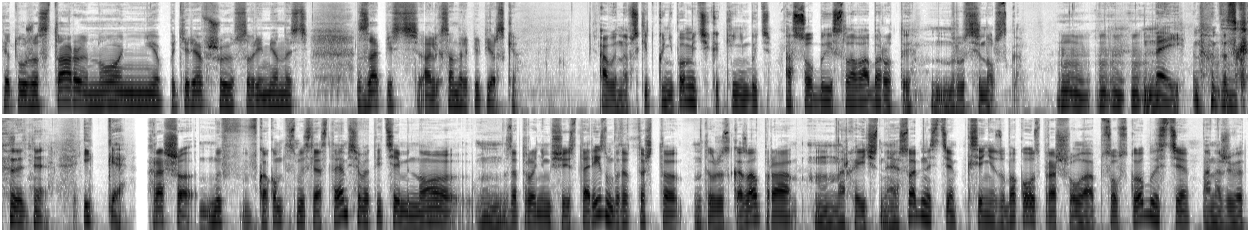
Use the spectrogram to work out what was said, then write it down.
эту уже старую, но не потерявшую современность запись Александра Пиперски. А вы, навскидку, не помните какие-нибудь особые слова-обороты Русинорска? Ней, надо сказать. не. Икке. Хорошо, мы в каком-то смысле остаемся в этой теме, но затронем еще историзм. Вот это то, что ты уже сказал про архаичные особенности. Ксения Зубакова спрашивала о Псковской области. Она живет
